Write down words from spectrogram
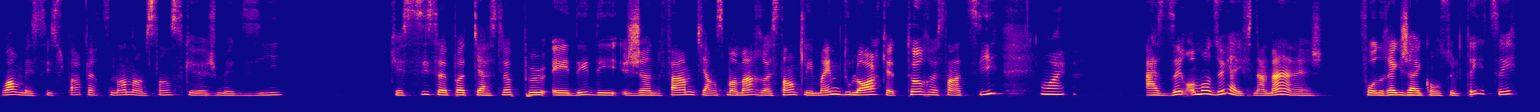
Wow, mais c'est super pertinent dans le sens que je me dis que si ce podcast-là peut aider des jeunes femmes qui en ce moment ressentent les mêmes douleurs que tu as ressenties, Ouais. à se dire, oh mon Dieu, finalement, il faudrait que j'aille consulter, tu sais.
